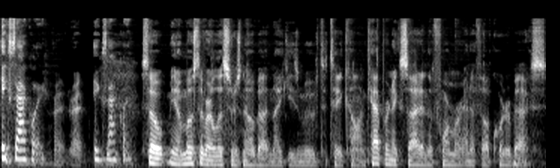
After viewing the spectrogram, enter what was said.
exactly. Right right. Exactly. So you know most of our listeners know about Nike's move to take Colin Kaepernick's side and the former NFL quarterbacks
